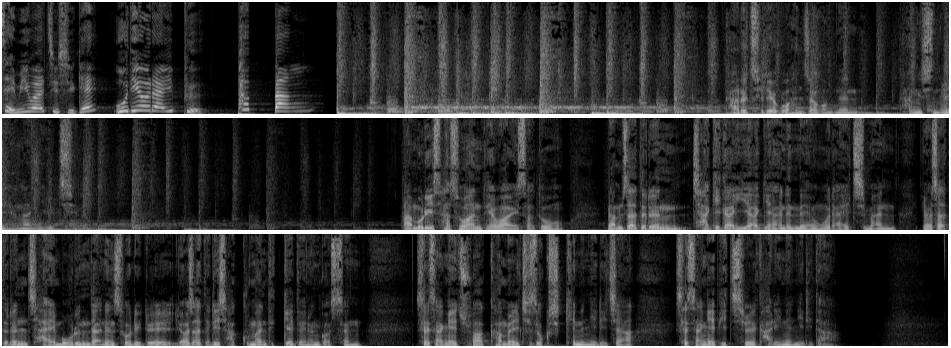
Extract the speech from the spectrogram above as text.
재미와 지식의 오디오 라이프 팟빵 가르치려고 한 적 없는 당신을 향한 일침. 아무리 사소한 대화에서도 남자들은 자기가 이야기하는 내용을 알지만 여자들은 잘 모른다는 소리를 여자들이 자꾸만 듣게 되는 것은 세상의 추악함을 지속시키는 일이자 세상의 빛을 가리는 일이다.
